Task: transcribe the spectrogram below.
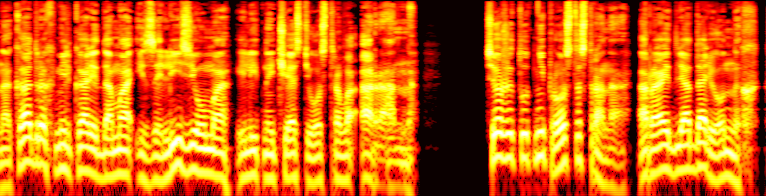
На кадрах мелькали дома из Элизиума, элитной части острова Аран. Все же тут не просто страна, а рай для одаренных,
